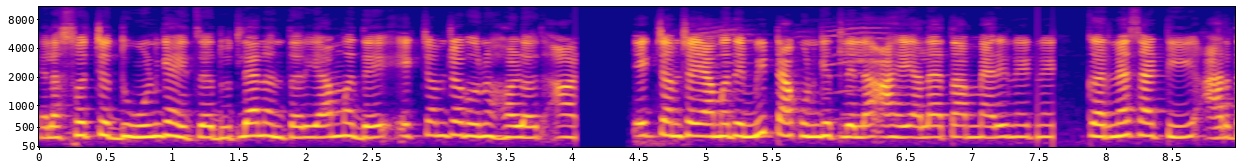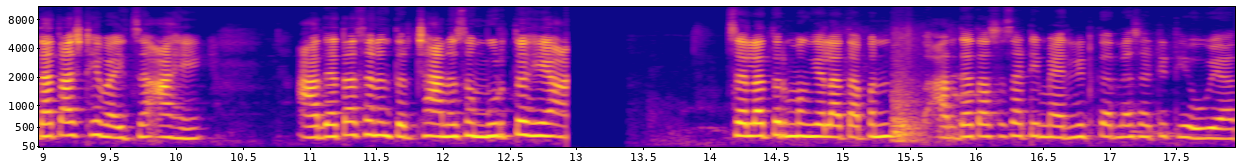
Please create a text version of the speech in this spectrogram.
याला स्वच्छ धुवून घ्यायचं. धुतल्यानंतर यामध्ये एक चमचा भरून हळद आणि एक चमचा यामध्ये मीठ टाकून घेतलेलं आहे. याला आता मॅरिनेट करण्यासाठी अर्धा तास ठेवायचं आहे. अर्ध्या तासानंतर छान असं मूर्त हे चला तर मग याला आता आपण अर्ध्या तासासाठी मॅरिनेट करण्यासाठी ठेवूयात.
